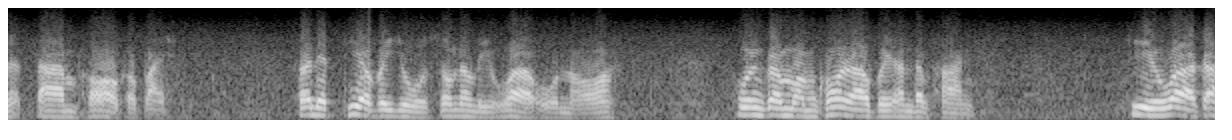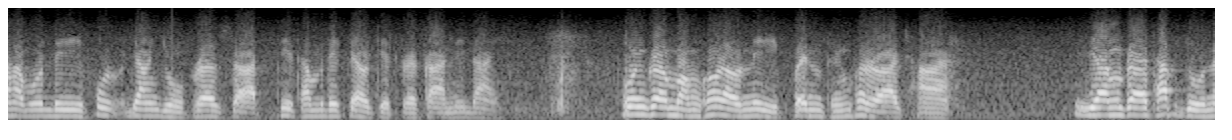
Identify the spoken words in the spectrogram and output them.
นะตามพ่อเข้าไป พระเด็จเที่ยวไปอยู่ทรงดำริว่าโอ๋หนอทูลกระหม่อมของเราเป็นอันตรพานชื่อว่ากหบุดีผู้ยังอยู่ปราสาทที่ทำได้แก้วเจ็ดประการนี้ได้ ทูลกระหม่อมของเรานี่เป็นถึงพระราชา ยังประทับอยู่ใน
